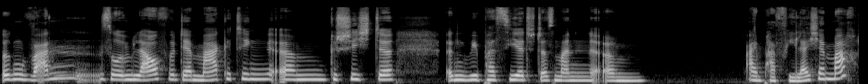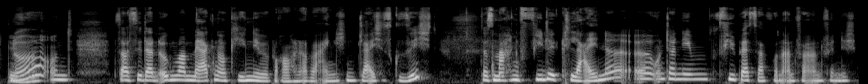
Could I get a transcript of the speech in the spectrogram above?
irgendwann so im Laufe der Marketinggeschichte ähm, irgendwie passiert, dass man ähm, ein paar Fehlerchen macht, ne? Mhm. Und dass sie dann irgendwann merken, okay, nee, wir brauchen aber eigentlich ein gleiches Gesicht. Das machen viele kleine äh, Unternehmen viel besser von Anfang an, finde ich.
